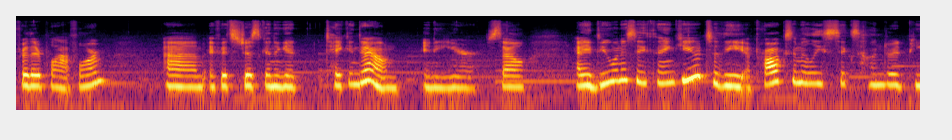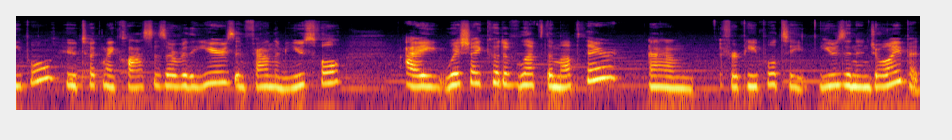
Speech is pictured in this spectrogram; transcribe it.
for their platform um, if it's just going to get taken down in a year. So I do want to say thank you to the approximately 600 people who took my classes over the years and found them useful. I wish I could have left them up there um, for people to use and enjoy, but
